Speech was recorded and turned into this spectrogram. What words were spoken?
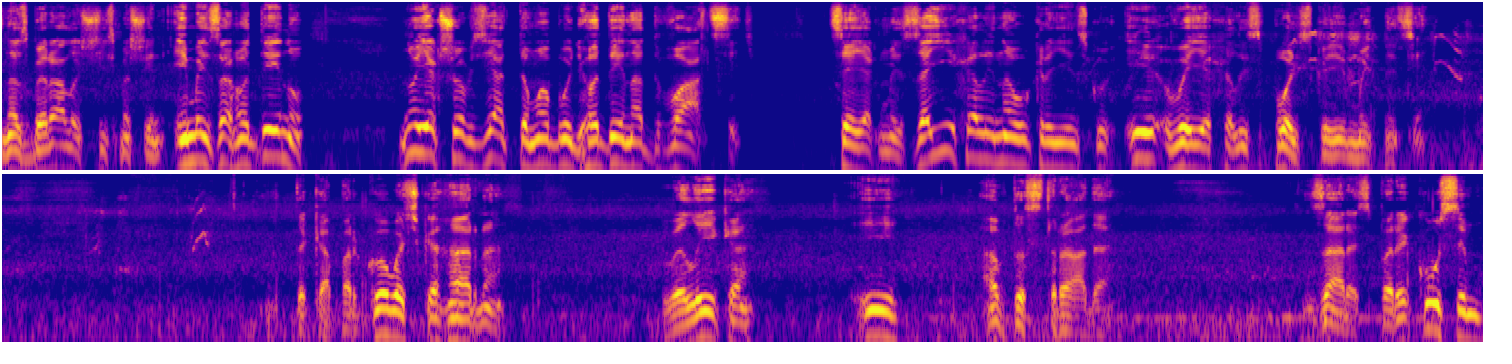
назбирало 6 машин. І ми за годину, ну якщо взяти, то, мабуть, година 20. Це як ми заїхали на українську і виїхали з польської митниці. От така парковочка гарна, велика і автострада. Зараз перекусимо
